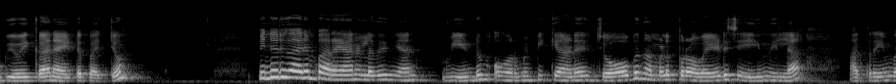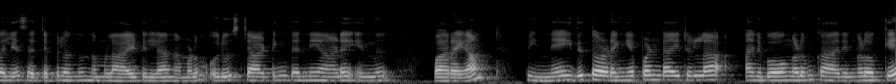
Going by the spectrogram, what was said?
ഉപയോഗിക്കാനായിട്ട് പറ്റും. പിന്നെ ഒരു കാര്യം പറയാനുള്ളത് ഞാൻ വീണ്ടും ഓർമ്മിപ്പിക്കുകയാണ് ജോബ് നമ്മൾ പ്രൊവൈഡ് ചെയ്യുന്നില്ല. അത്രയും വലിയ സെറ്റപ്പിലൊന്നും നമ്മളായിട്ടില്ല നമ്മളും ഒരു സ്റ്റാർട്ടിങ് തന്നെയാണ് എന്ന് പറയാം. പിന്നെ ഇത് തുടങ്ങിയപ്പോൾ ഉണ്ടായിട്ടുള്ള അനുഭവങ്ങളും കാര്യങ്ങളൊക്കെ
